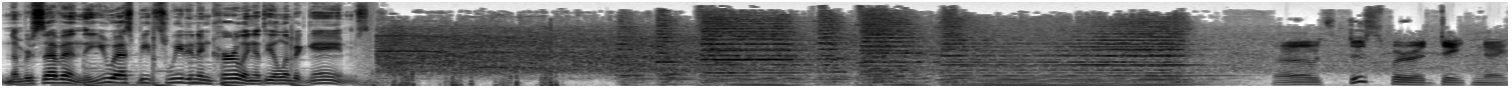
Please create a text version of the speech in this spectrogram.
Number 7. The US beat Sweden in curling at the Olympic Games. This for a date night?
